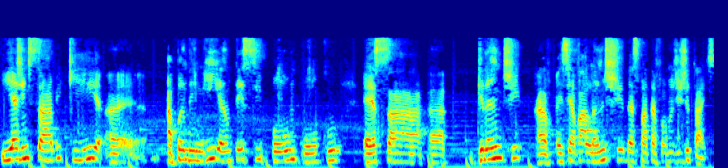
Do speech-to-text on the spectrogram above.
E a gente sabe que é, a pandemia antecipou um pouco essa grande esse avalanche das plataformas digitais.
